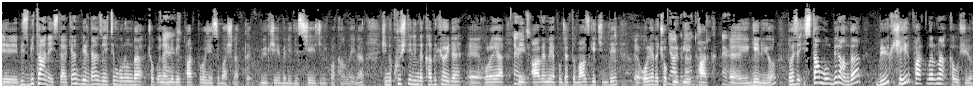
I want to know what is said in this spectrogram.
e, biz bir tane isterken birden Zeytinburnu'nda çok önemli Evet. bir park projesi başlattı. Büyükşehir Belediyesi Şehircilik Bakanlığı'yla. Şimdi kuş dilinde Kadıköy'de e, oraya Evet. bir AVM yapılacaktı vazgeçildi. E, oraya da çok büyük bir park Evet. e, geliyor. Dolayısıyla İstanbul bir anda büyük şehir parklarına kavuşuyor.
